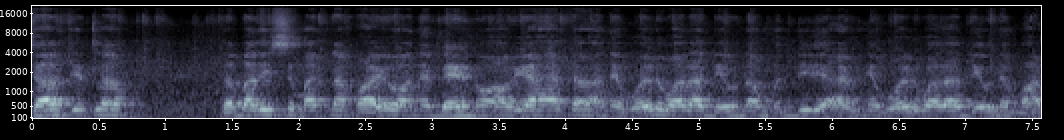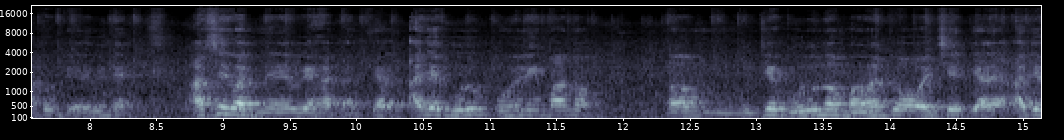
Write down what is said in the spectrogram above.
હજાર જેટલા રબારી સમાજના ભાઈઓ અને બહેનો આવ્યા હતા અને વડવાળા દેવના મંદિરે આવીને વડવાળા દેવને માથું ફેરવીને આશીર્વાદ મેળવ્યા હતા. ત્યારે આજે ગુરુ પૂર્ણિમાનો જે ગુરુનો મહત્વ હોય છે, ત્યારે આજે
